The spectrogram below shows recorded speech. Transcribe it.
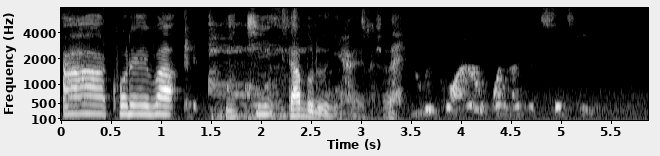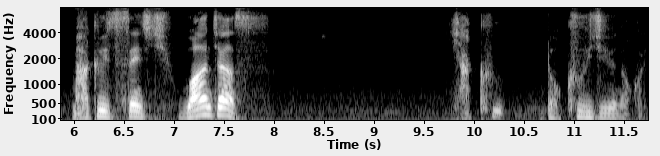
ああこれは1ダブルに入りましたね。幕内選手ワンチャンス。160残り。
